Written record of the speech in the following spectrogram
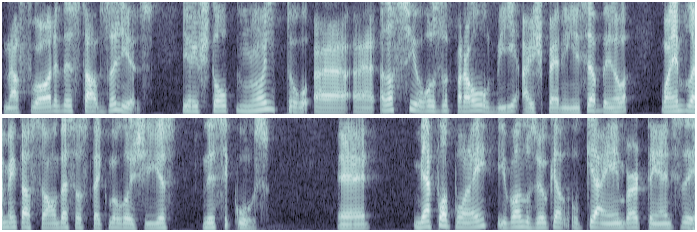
na Flórida, Estados Unidos. E eu estou muito uh, uh, ansioso para ouvir a experiência dela com a implementação dessas tecnologias nesse curso. É, me acompanhe e vamos ver o que, a, o que a Amber tem a dizer.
